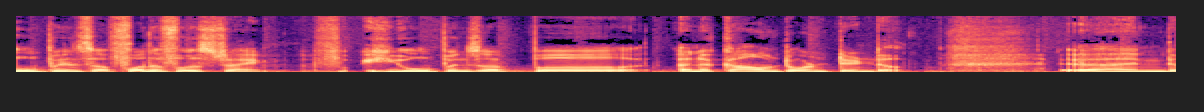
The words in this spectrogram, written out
opens up for the first time he opens up an account on Tinder and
